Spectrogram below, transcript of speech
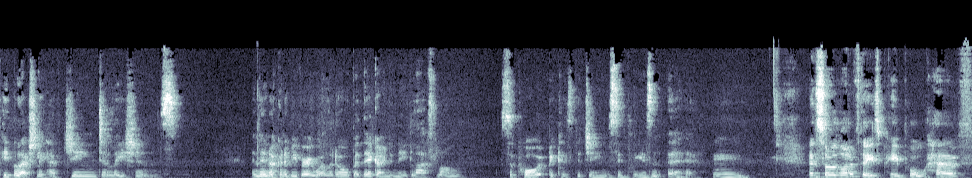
people actually have gene deletions and they're not going to be very well at all, but they're going to need lifelong support because the gene simply isn't there. Mm. And so a lot of these people have,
